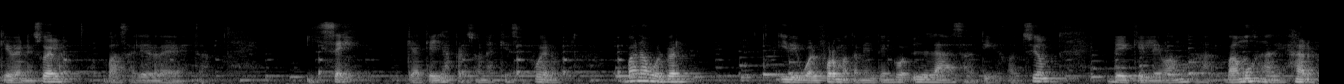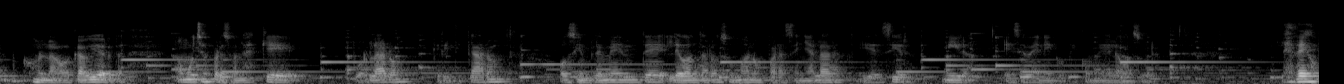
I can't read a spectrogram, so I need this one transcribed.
que Venezuela va a salir de esta. Y sé que aquellas personas que se fueron van a volver y de igual forma también tengo la satisfacción de que le vamos a, vamos a dejar con la boca abierta a muchas personas que burlaron, criticaron o simplemente levantaron sus manos para señalar y decir, mira, ese veneco que come de la basura. Les dejo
